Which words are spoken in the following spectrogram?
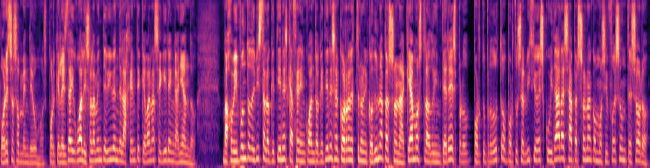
Por eso son vendehumos, porque les da igual y solamente viven de la gente que van a seguir engañando. Bajo mi punto de vista, lo que tienes que hacer en cuanto que tienes el correo electrónico de una persona que ha mostrado interés por, tu producto o por tu servicio es cuidar a esa persona como si fuese un tesoro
